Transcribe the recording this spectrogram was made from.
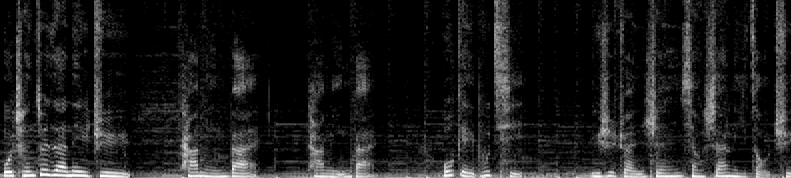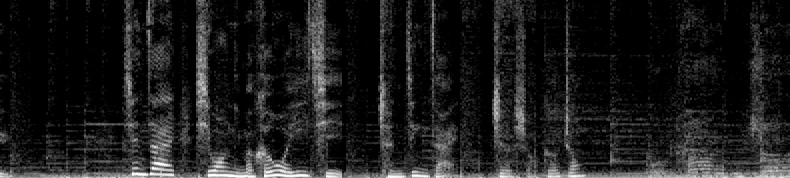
我沉醉在那句：“他明白，他明白，我给不起。”于是转身向山里走去。现在，希望你们和我一起沉浸在这首歌中。看着。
